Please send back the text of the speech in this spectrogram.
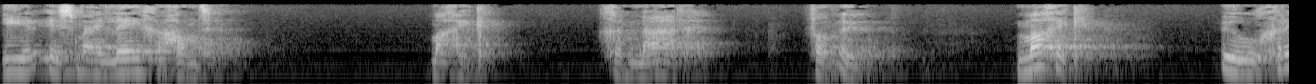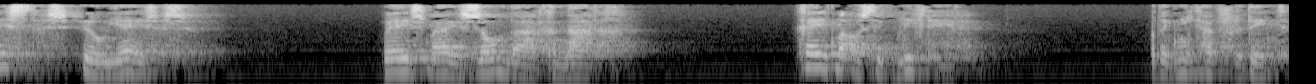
Hier is mijn lege hand. Mag ik genade van u? Mag ik uw Christus, uw Jezus. Wees mij zondaar genadig. Geef me alsjeblieft, Heer, wat ik niet heb verdiend.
